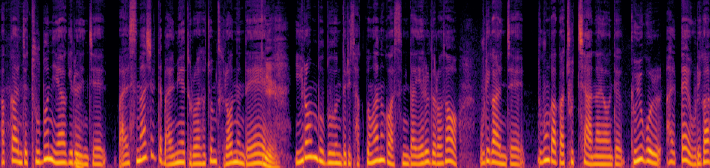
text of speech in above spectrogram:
아까 이제 두 분 이야기를 음. 이제 말씀하실 때 말미에 들어와서 좀 들었는데 예. 이런 부분들이 작동하는 것 같습니다. 예를 들어서 우리가 이제 누군가가 좋지 않아요. 근데 교육을 할 때 우리가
